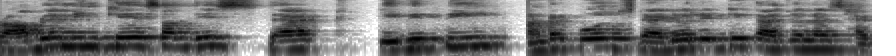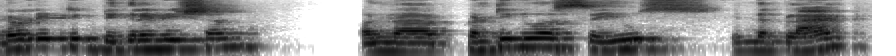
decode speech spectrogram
problem in case of this that TBP undergoes radiolytic as well as hydrolytic degradation on uh, continuous use in the plant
